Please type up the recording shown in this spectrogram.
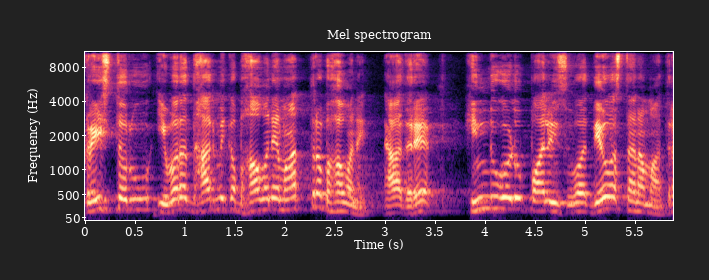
ಕ್ರೈಸ್ತರು ಇವರ ಧಾರ್ಮಿಕ ಭಾವನೆ ಮಾತ್ರ ಭಾವನೆ. ಆದರೆ ಹಿಂದೂಗಳು ಪಾಲಿಸುವ ದೇವಸ್ಥಾನ ಮಾತ್ರ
